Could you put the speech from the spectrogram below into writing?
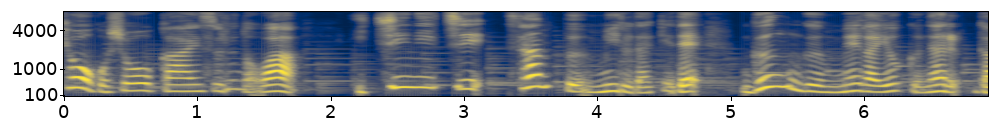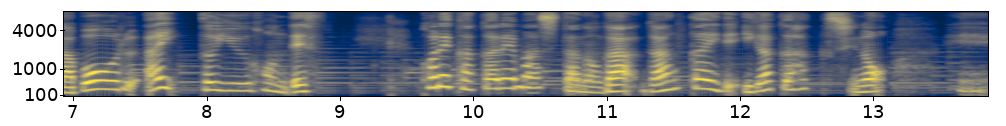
今日ご紹介するのは、1日3分見るだけでぐんぐん目が良くなるガボールアイという本です。これ書かれましたのが、眼科医で医学博士の、えー、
